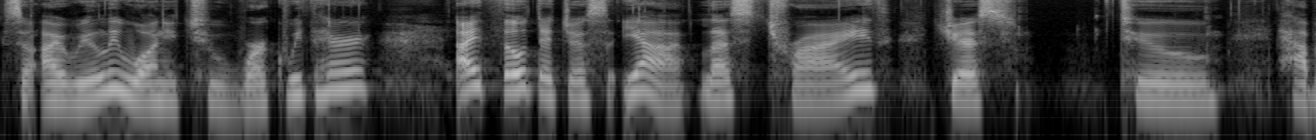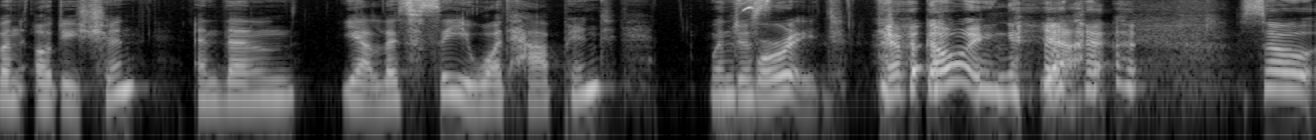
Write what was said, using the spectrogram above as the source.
So I really wanted to work with her. I thought that just yeah, let's try it just to have an audition and then yeah, let's see what happened went just for it. Kept going. yeah. so,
